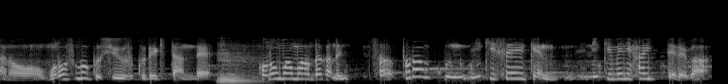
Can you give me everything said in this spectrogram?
あのものすごく修復できたんで、ん、このままだからトランプ2期政権、2期目に入ってれば、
